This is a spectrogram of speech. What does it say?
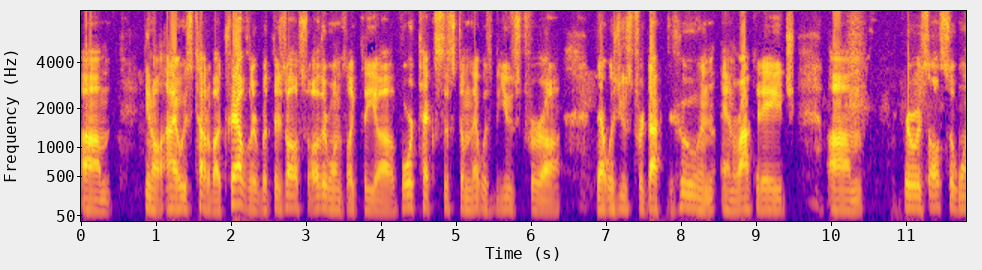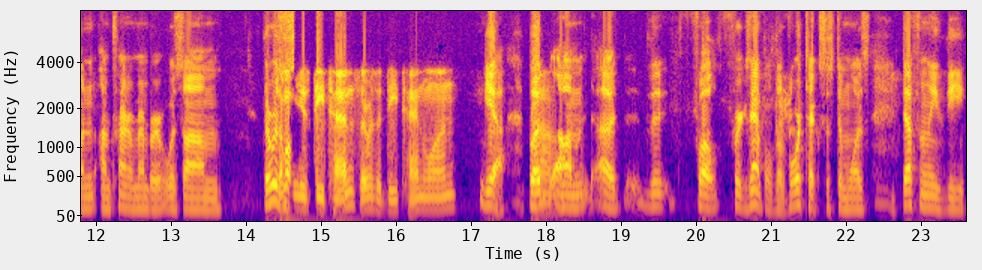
um you know i always tout about traveller but there's also other ones like the uh, vortex system that was used for uh that was used for doctor who and and rocket age. Um there was also one i'm trying to remember it was um there was Some of them use D10s. There was a D10 one. yeah, but Um, um, uh, the well, for example, the vortex system was definitely the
